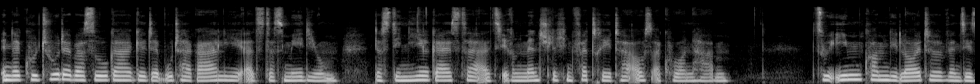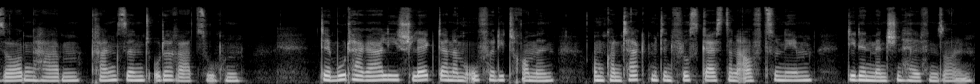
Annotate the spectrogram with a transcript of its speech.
In der Kultur der Basoga gilt der Butagali als das Medium, das die Nilgeister als ihren menschlichen Vertreter auserkoren haben. Zu ihm kommen die Leute, wenn sie Sorgen haben, krank sind oder Rat suchen. Der Butagali schlägt dann am Ufer die Trommeln, um Kontakt mit den Flussgeistern aufzunehmen, die den Menschen helfen sollen.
